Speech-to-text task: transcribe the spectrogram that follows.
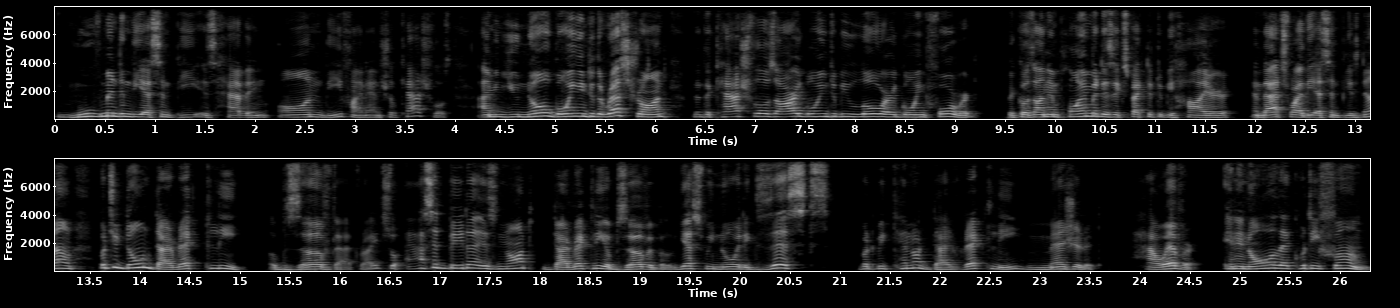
movement in the S&P is having on the financial cash flows. I mean, you know going into the restaurant that the cash flows are going to be lower going forward because unemployment is expected to be higher and that's why the S&P is down, but you don't directly observe that, right? So asset beta is not directly observable. Yes, we know it exists, but we cannot directly measure it. However, in an all equity firm,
